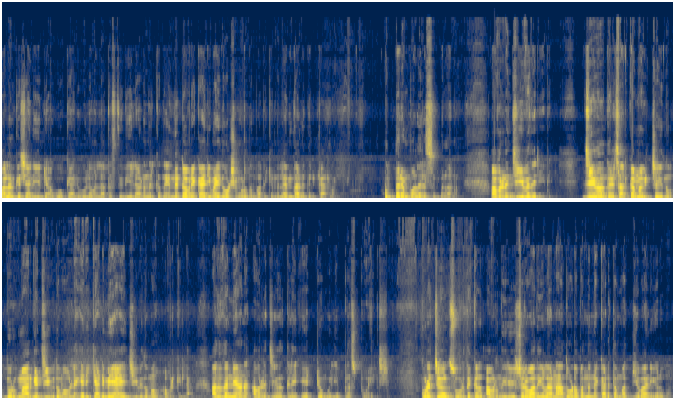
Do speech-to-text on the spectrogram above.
പലർക്ക് ശനിയും രാഹുവും ഒക്കെ അനുകൂലമല്ലാത്ത സ്ഥിതിയിലാണ് നിൽക്കുന്നത്. എന്നിട്ടും അവരെ കാര്യമായി ദോഷങ്ങളൊന്നും ബാധിക്കുന്നില്ല. എന്താണ് ഇതിന് കാരണം? ഉത്തരം വളരെ സിമ്പിളാണ് അവരുടെ ജീവിത രീതി. ജീവിതത്തിൽ സർക്കാർ ചെയ്യുന്നു. ദുർമാർഗ ജീവിതമോ ലഹരിക്ക് അടിമയായ ജീവിതമോ അവർക്കില്ല. അതുതന്നെയാണ് അവരുടെ ജീവിതത്തിലെ ഏറ്റവും വലിയ പ്ലസ് പോയിന്റ് കുറച്ച് സുഹൃത്തുക്കൾ അവർ നിരീശ്വരവാദികളാണ്. അതോടൊപ്പം തന്നെ കടുത്ത മദ്യപാനികളുമാണ്.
